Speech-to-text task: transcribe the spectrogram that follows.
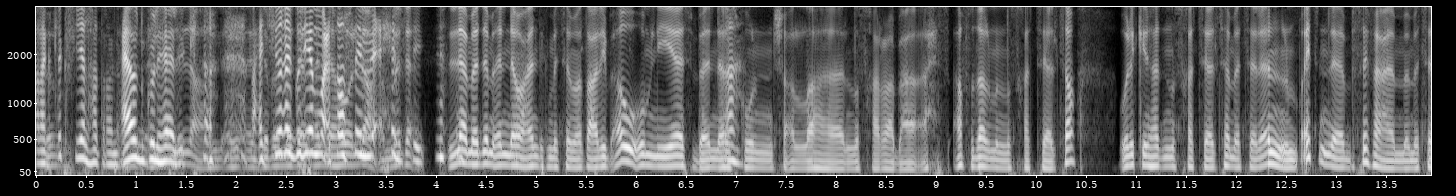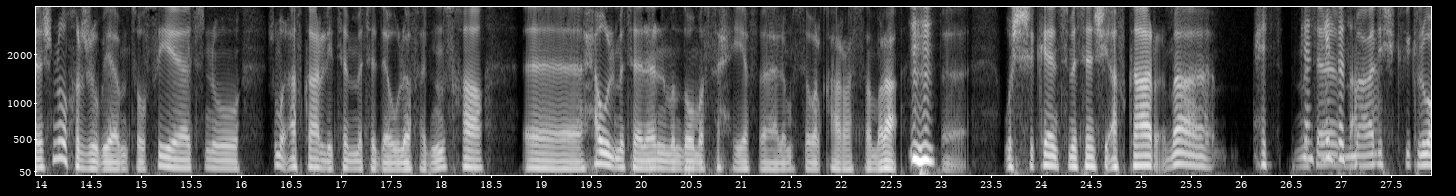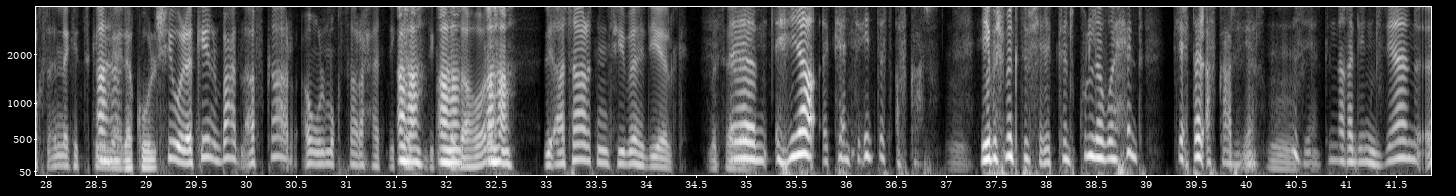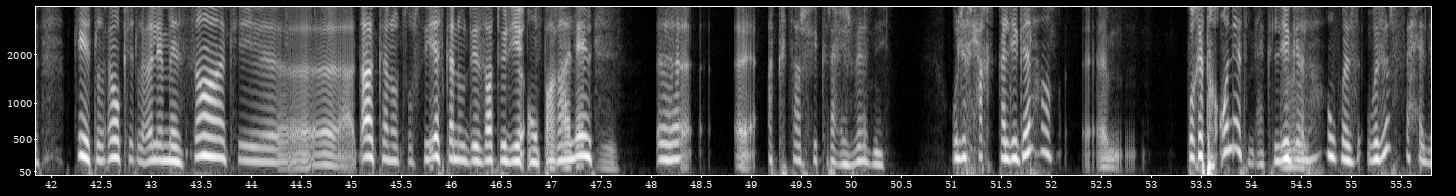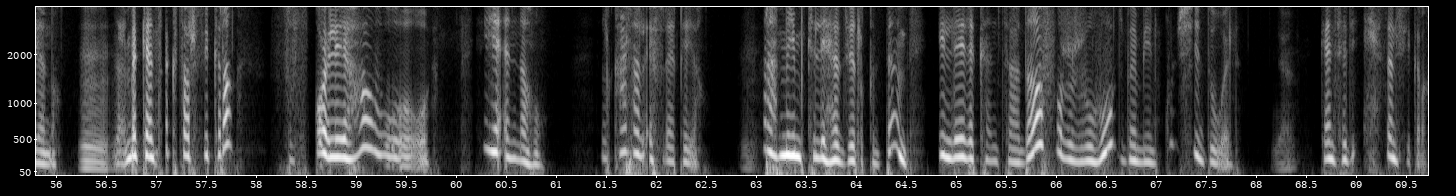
راه قلت لك فيا الهضرة نعاود نقولها لك. دابا شوية غيقول لي معتصم حبسي. لا مادام أنه عندك مثلا مطالب أو أمنيات بأنها آه. تكون إن شاء الله النسخة الرابعة أحس أفضل من النسخة الثالثة. ولكن هذه النسخة الثالثة مثلا بغيت بصفة عامة مثلا شنو خرجوا بها من توصيات؟ شنو شنو الأفكار اللي تم تداولها في هذه النسخة؟ آه، حول مثلا المنظومة الصحية على مستوى القارة السمراء. مهم. واش كانت مثلا شي أفكار ما حيت مثلا ما. غاديش يكفيك الوقت أنك تتكلم. على كل شيء ولكن بعض الأفكار أو المقترحات اللي كانت في ديك أها اللي أثارت الانتباه ديالك مثلا هي كانت عدة أفكار. هي باش ما نكذبش عليك كانت كل واحد كيعطي الأفكار ديالو. مزيان كنا غاديين مزيان كيطلعوا كيطلعوا les médecins كي آه، هذا كانوا توصيات كانوا des ateliers en parallèle. أكثر فكرة عجبتني واللي في الحقيقة اللي قالها بغيت honnête معك اللي. قالها هو وز- وزير الصحه ديالنا. زعما كانت أكثر فكرة صفقوا عليها و... هي أنه القارة الإفريقية راه ما يمكن لها تزيد القدام إلا إذا كان تضافر الجهود ما بين كل شي الدول نعم. كانت هذه أحسن فكرة.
